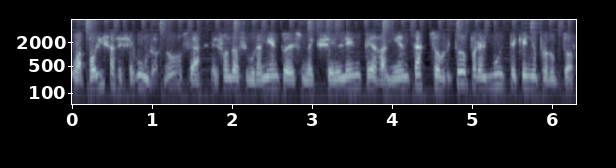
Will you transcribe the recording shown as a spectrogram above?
o a pólizas de seguros, ¿no? O sea, el fondo de aseguramiento es una excelente herramienta, sobre todo para el muy pequeño productor.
